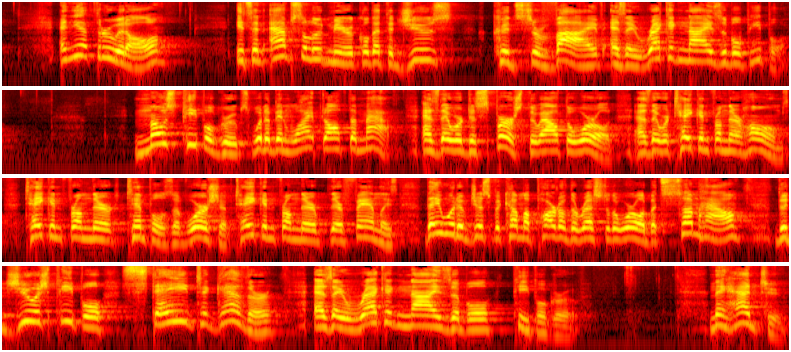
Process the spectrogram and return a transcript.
And yet, through it all, it's an absolute miracle that the Jews could survive as a recognizable people most people groups would have been wiped off the map as they were dispersed throughout the world, as they were taken from their homes, taken from their temples of worship, taken from their, their families. They would have just become a part of the rest of the world. But somehow the Jewish people stayed together as a recognizable people group. And they had to.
